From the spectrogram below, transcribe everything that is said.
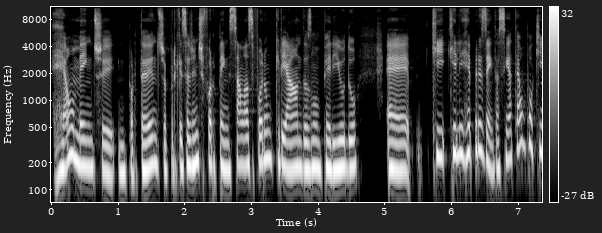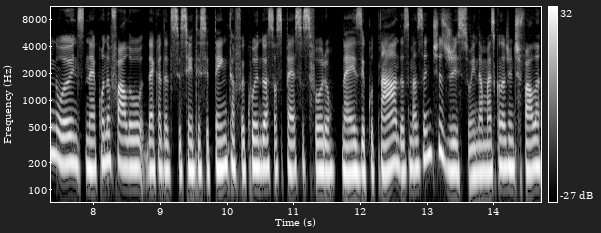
realmente importante, porque se a gente for pensar, elas foram criadas num período é, que, que ele representa, assim, até um pouquinho antes, né? Quando eu falo década de 60 e 70, foi quando essas peças foram né, executadas, mas antes disso, ainda mais quando a gente fala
